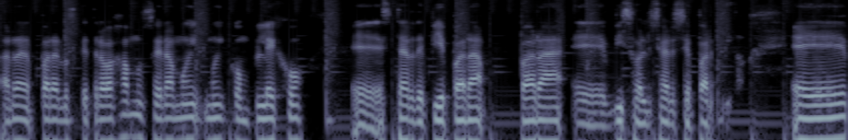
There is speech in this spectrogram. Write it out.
para, para los que trabajamos será muy, muy complejo eh, estar de pie para, para eh, visualizar ese partido. Eh,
